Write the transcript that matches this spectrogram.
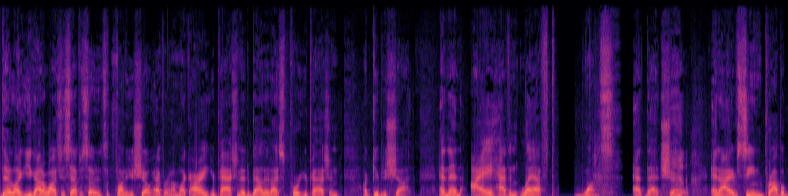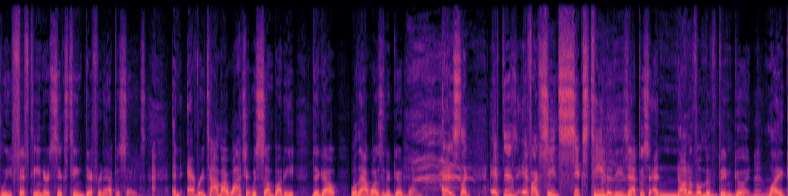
they're like, you got to watch this episode. It's the funniest show ever. And I'm like, all right, you're passionate about it. I support your passion. I'll give it a shot. And then I haven't laughed once at that show. And I have seen probably 15 or 16 different episodes. And every time I watch it with somebody, they go, well, that wasn't a good one. And it's like, if there's, if I've seen 16 of these episodes and none of them have been good, like,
